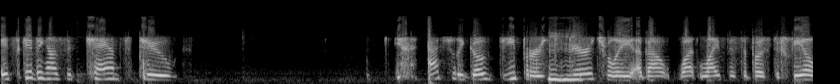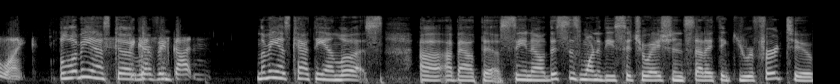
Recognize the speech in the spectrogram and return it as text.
it's giving us a chance to actually go deeper spiritually about what life is supposed to feel like. Well, let me ask uh, because Reverend- we've gotten Let me ask Kathy Ann Lewis uh, about this. You know, this is one of these situations that I think you referred to.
